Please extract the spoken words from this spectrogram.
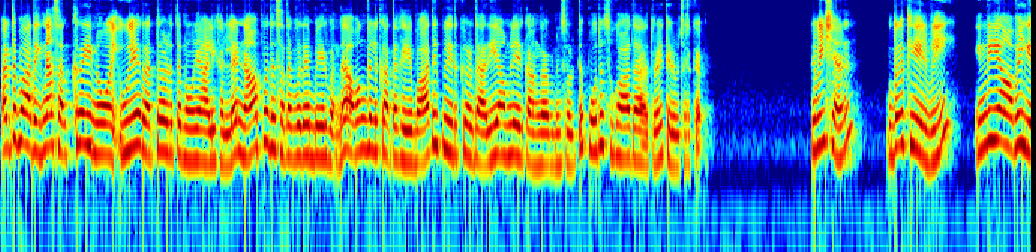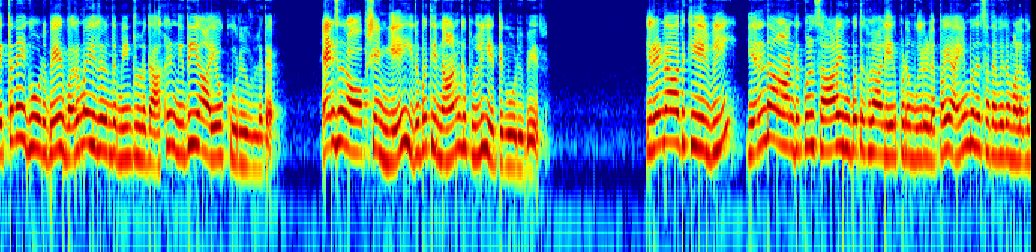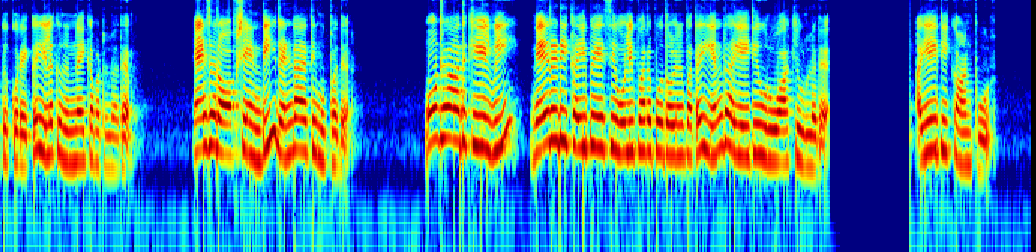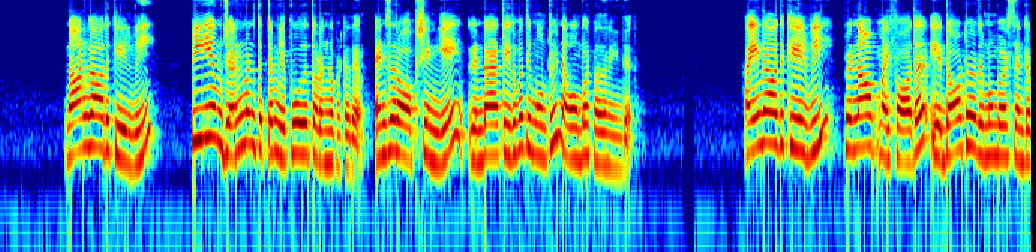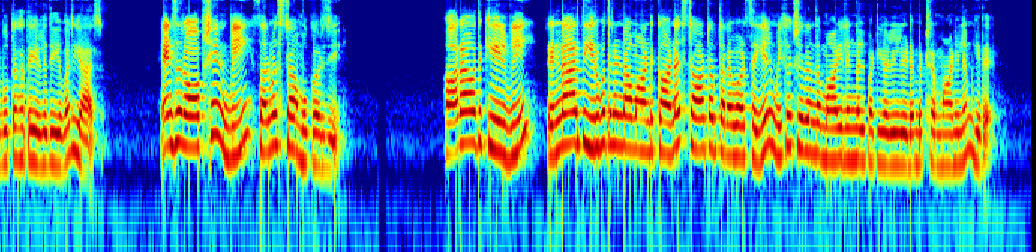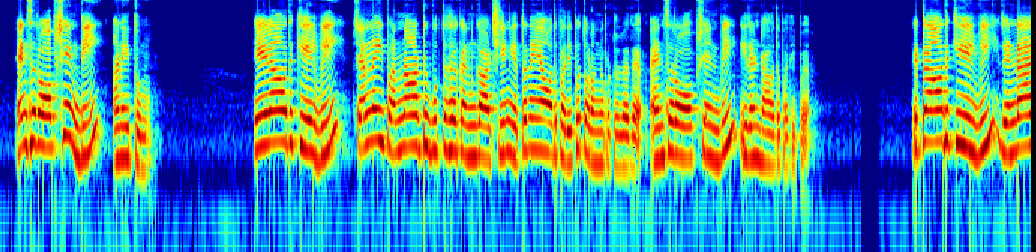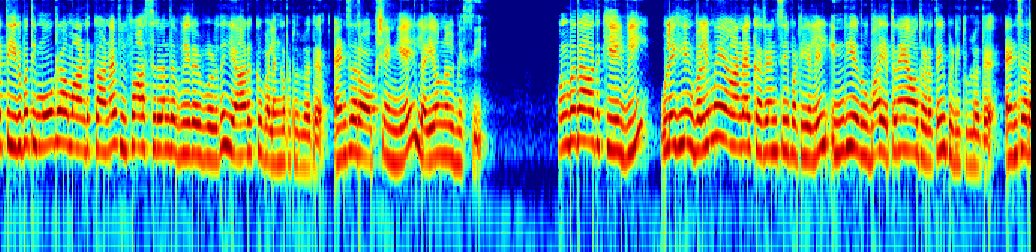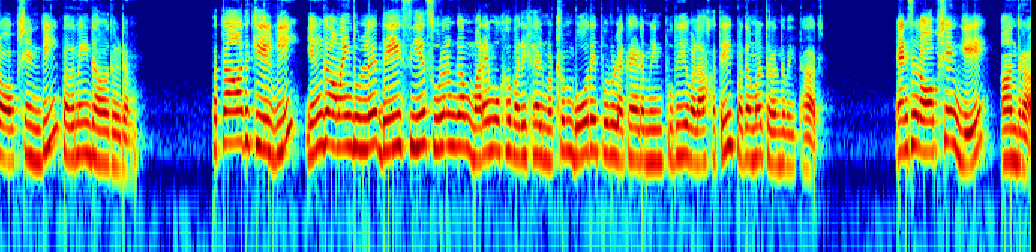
அடுத்து பார்த்தீங்கன்னா சர்க்கரை நோய் உயர் ரத்த அழுத்த நோயாளிகளில் நாற்பது சதவீதம் பேர் வந்து அவங்களுக்கு அத்தகைய பாதிப்பு இருக்கிறது அறியாமலே இருக்காங்க அப்படின்னு சொல்லிட்டு பொது சுகாதாரத்துறை தெரிவிச்சிருக்கு. ரிவிஷன் முதல் கேள்வி இந்தியாவில் எத்தனை கோடி பேர் வறுமையிலிருந்து மீண்டுள்ளதாக நிதி ஆயோக் கூறியுள்ளது. ஆன்சர் ஆப்ஷன் ஏ இருபத்தி நான்கு புள்ளி எட்டு கோடி பேர். இரண்டாவது கேள்வி எந்த ஆண்டுக்குள் சாலை விபத்துகளால் ஏற்படும் உயிரிழப்பை ஐம்பது சதவீதம் அளவுக்கு குறைக்க இலக்கு நிர்ணயிக்கப்பட்டுள்ளது? ஆன்சர் ஆப்ஷன் டி ரெண்டாயிரத்தி முப்பது. மூன்றாவது கேள்வி நேரடி கைபேசி ஒளிபரப்பு தொழில்நுட்பத்தை எந்த ஐஐடி உருவாக்கி உள்ளது ஐஐடி கான்பூர். நான்காவது கேள்வி பிஎம் ஜன்மன் திட்டம் எப்போது தொடங்கப்பட்டது? ஆன்சர் ஆப்ஷன் ஏ ரெண்டாயிரத்தி இருபத்தி மூன்று நவம்பர் பதினைந்து. ஐந்தாவது கேள்வி Pranab my father a daughter remembers என்ற புத்தகத்தை எழுதியவர் யார்? Answer option B Sharmistha Mukherjee ஆறாவது கேள்வி ரெண்டாயிரத்தி இருபத்தி ரெண்டாம் ஆண்டுக்கான ஸ்டார்ட் அப் தரவரிசையில் மிகச்சிறந்த மாநிலங்கள் பட்டியலில் இடம்பெற்ற மாநிலம் எது? ஆன்சர் ஆப்ஷன் டி அனைத்தும். ஏழாவது கேள்வி சென்னை பன்னாட்டு புத்தக கண்காட்சியின் எத்தனையாவது பதிப்பு தொடங்கப்பட்டுள்ளது? ஆன்சர் ஆப்ஷன் பி இரண்டாவது பதிப்பு. எட்டாவது கேள்வி ரெண்டாயிரத்தி இருபத்தி மூன்றாம் ஆண்டுக்கான ஃபிஃபா சிறந்த வீரர் விருது யாருக்கு வழங்கப்பட்டுள்ளது? Answer option A Lionel Messi ஒன்பதாவது கேள்வி உலகின் வலிமையான கரன்சி பட்டியலில் இந்திய ரூபாய் எத்தனையாவது இடத்தை பிடித்துள்ளது? ஆன்சர் ஆப்ஷன் டி பதினைந்தாவது இடம். பத்தாவது கேள்வி எங்கு அமைந்துள்ள தேசிய சுரங்கம் மறைமுக வரிகள் மற்றும் போதைப்பொருள் அகாடமியின் புதிய வளாகத்தை பிரதமர் திறந்து வைத்தார்? Answer option A Andhra.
